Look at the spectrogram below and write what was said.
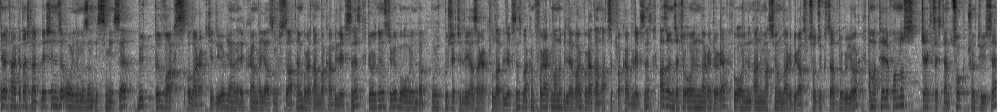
Evet arkadaşlar 5. oyunumuzun ismi ise Düt the Wars olarak gidiyor. Yani ekranda yazmış zaten. Buradan bakabilirsiniz. Gördüğünüz gibi bu oyunda bu, bu şekilde yazarak bulabilirsiniz. Bakın fragmanı bile var. Buradan açıp bakabilirsiniz. Az önceki oyunlara göre bu oyunun animasyonları biraz çocukça duruyor. Ama telefonunuz gerçekten çok kötüyse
